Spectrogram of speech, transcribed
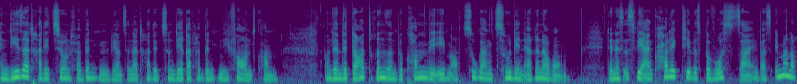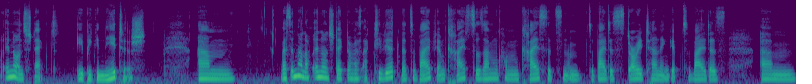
in dieser Tradition verbinden, wir uns in der Tradition derer verbinden, die vor uns kommen. Und wenn wir dort drin sind, bekommen wir eben auch Zugang zu den Erinnerungen. Denn es ist wie ein kollektives Bewusstsein, was immer noch in uns steckt, epigenetisch. Ähm, was immer noch in uns steckt und was aktiviert wird, sobald wir im Kreis zusammenkommen, im Kreis sitzen, sobald es Storytelling gibt, sobald es ähm,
